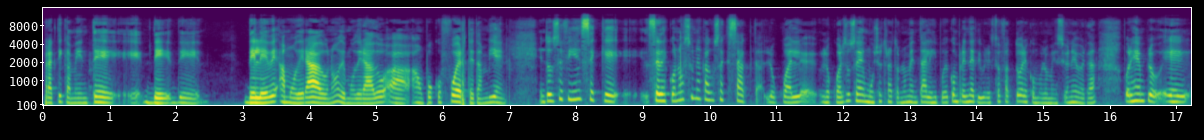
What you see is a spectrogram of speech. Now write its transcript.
prácticamente eh, de, de leve a moderado, ¿no? De moderado a, un poco fuerte también. Entonces, fíjense que se desconoce una causa exacta, lo cual, eh, lo cual sucede en muchos trastornos mentales y puede comprender diversos factores, como lo mencioné, ¿verdad? Por ejemplo, eh,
